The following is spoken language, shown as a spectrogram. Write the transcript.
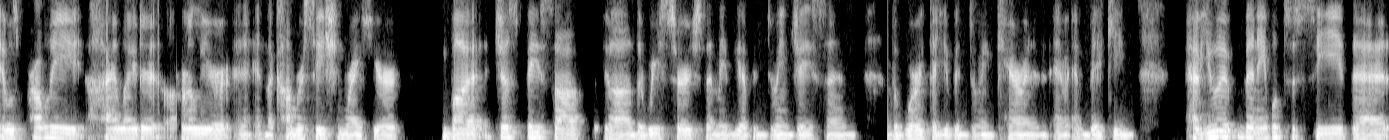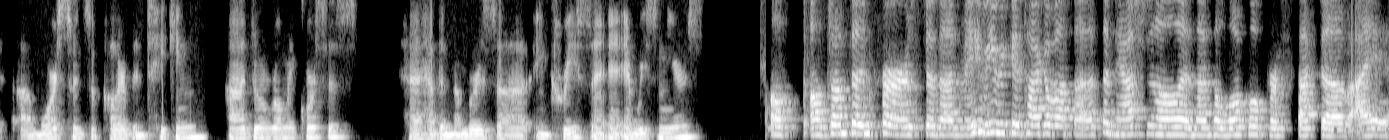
it was probably highlighted earlier in, in the conversation right here, but just based off uh, the research that maybe I've been doing, Jason, the work that you've been doing, Karen and, and have you been able to see that uh, more students of color have been taking uh, dual enrollment courses? have the numbers uh, increased in, in, recent years? I'll, I'll jump in first and then maybe we could talk about the, the national and then the local perspective. I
